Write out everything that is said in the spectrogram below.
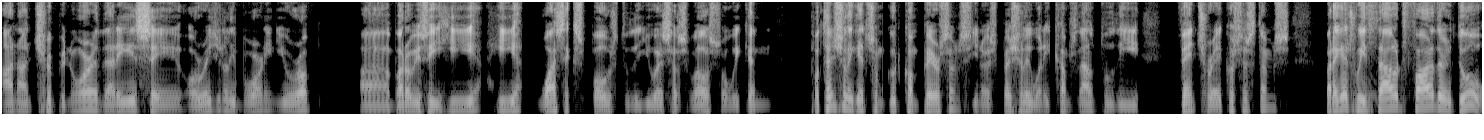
an entrepreneur that is uh, originally born in Europe, uh, but obviously he he was exposed to the U.S. as well, so we can potentially get some good comparisons, you know, especially when it comes down to the venture ecosystems. But I guess without further ado,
